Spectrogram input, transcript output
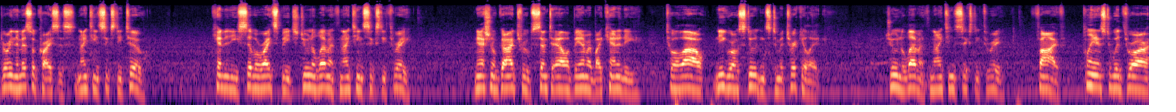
during the missile crisis, 1962. Kennedy civil rights speech, June 11, 1963. National Guard troops sent to Alabama by Kennedy to allow Negro students to matriculate. June 11, 1963. 5. Plans to withdraw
